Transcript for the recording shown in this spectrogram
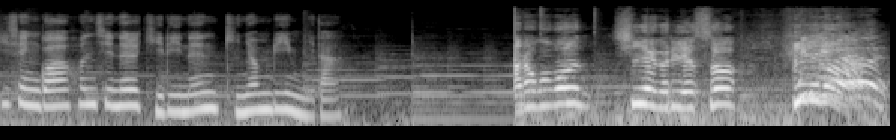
희생과 헌신을 기리는 기념비입니다. 한호공원 시의 거리에서 힐링을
